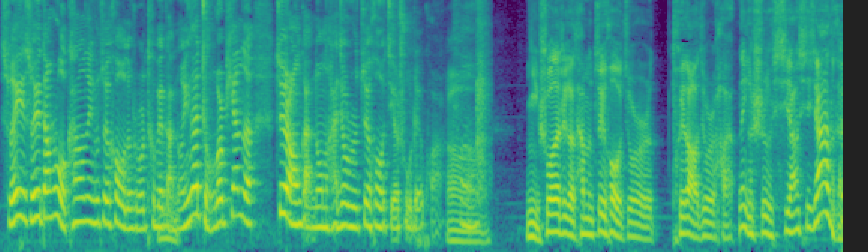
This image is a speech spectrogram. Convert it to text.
所以所以当时我看到那个最后的时候特别感动。应该整个片子最让我感动的还就是最后结束这块儿。啊嗯，，你说的这个，他们最后就是推到，就是好像那个是个夕阳西下的感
